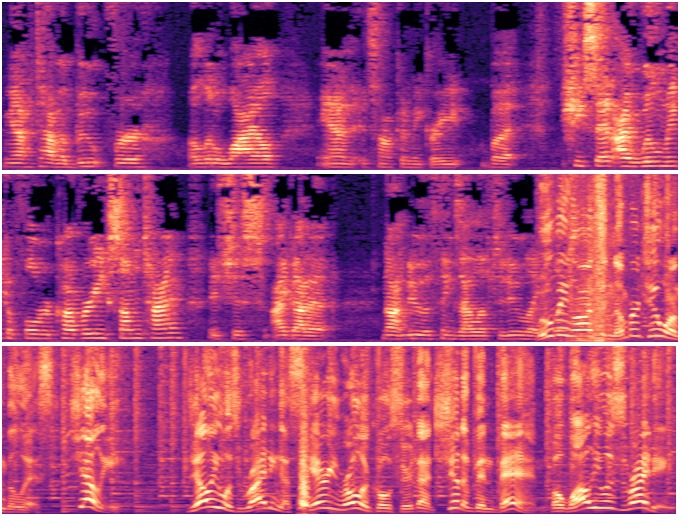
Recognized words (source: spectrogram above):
I'm gonna have to have a boot for a little while and it's not gonna be great. But she said I will make a full recovery sometime. It's just I gotta not do the things I love to do like Moving on to number two on the list, Jelly. Jelly was riding a scary roller coaster that should have been banned, but while he was riding,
